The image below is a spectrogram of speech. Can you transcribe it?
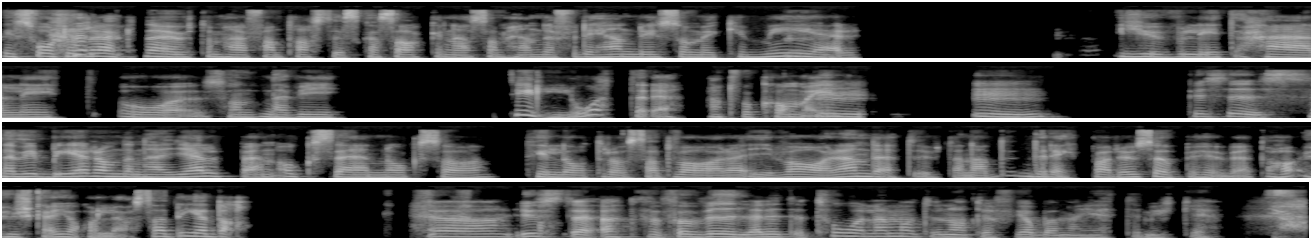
det är svårt att räkna ut de här fantastiska sakerna som händer, för det händer ju så mycket mer ljuvligt, härligt och sånt när vi tillåter det att få komma in. mm, mm, precis. När vi ber om den här hjälpen och sen också tillåter oss att vara i varandet utan att direkt bara rusa upp i huvudet. "Jaha, Hur ska jag lösa det då? Ja, just det, att få, få vila lite. Tålamod är något jag får jobba med jättemycket. Ja,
